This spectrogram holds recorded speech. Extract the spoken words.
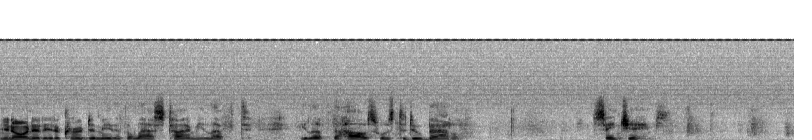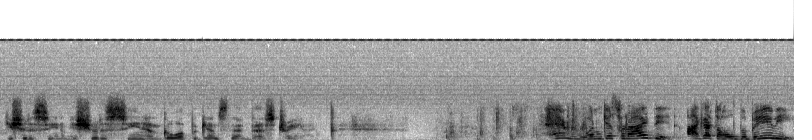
You know, and it, it occurred to me that the last time he left, he left the house was to do battle. St. James. You should have seen him. You should have seen him go up against that vestry. Hey, everyone, guess what I did? I got to hold the baby.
